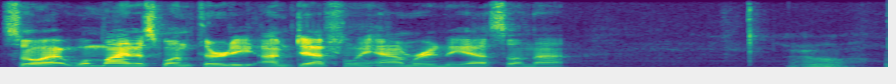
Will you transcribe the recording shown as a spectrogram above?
So at minus 130, I'm definitely hammering the yes on that. Ooh.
